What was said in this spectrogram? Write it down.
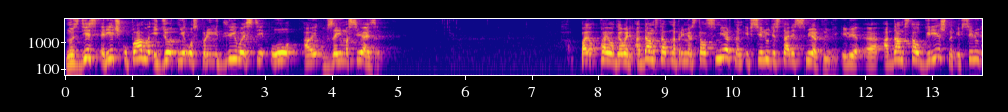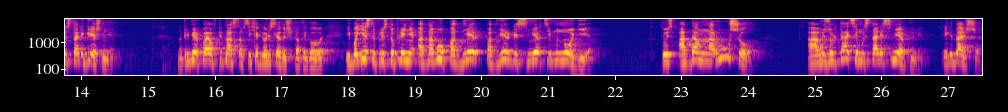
Но здесь речь у Павла идет не о справедливости, о, о взаимосвязи. Павел говорит, Адам, стал, например, стал смертным, и все люди стали смертными. Или э, Адам стал грешным, и все люди стали грешными. Например, Павел в 15 стихе говорит следующей 5 главы. «Ибо если преступление одного подмер, подвергли смерти многие». То есть Адам нарушил, а в результате мы стали смертными. Или дальше,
